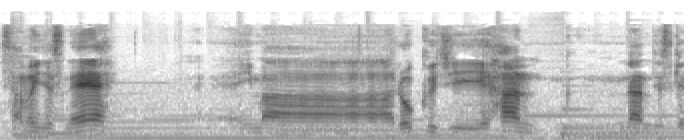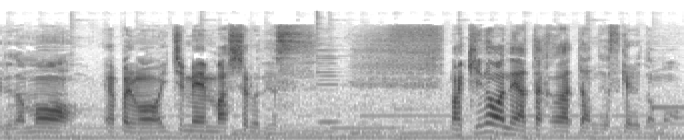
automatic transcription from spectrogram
寒いですね。今、6時半なんですけれども、やっぱりもう一面真っ白です。まあ昨日はね、暖かかったんですけれども、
